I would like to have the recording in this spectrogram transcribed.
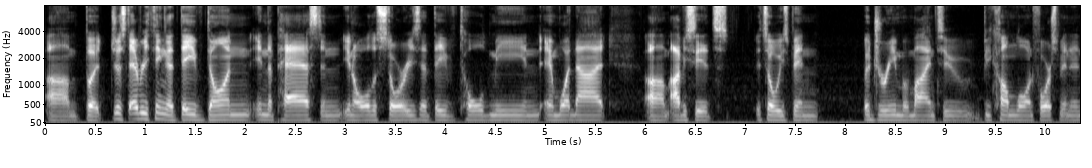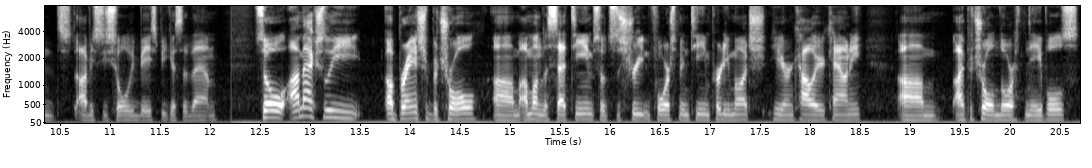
Um, but just everything that they've done in the past, and you know all the stories that they've told me and, and whatnot. Um, obviously, it's it's always been a dream of mine to become law enforcement, and it's obviously solely based because of them. So I'm actually a branch of patrol. Um, I'm on the set team, so it's the street enforcement team pretty much here in Collier County. Um, I patrol North Naples.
